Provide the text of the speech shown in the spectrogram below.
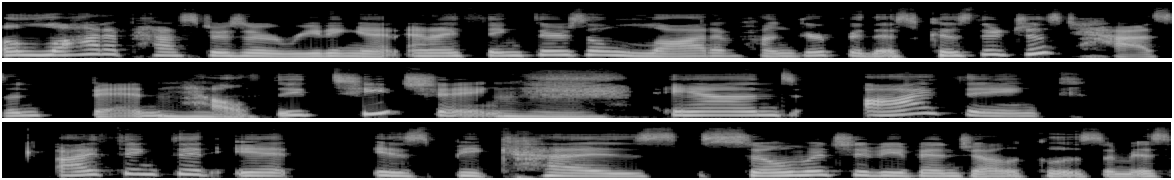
A lot of pastors are reading it, and I think there's a lot of hunger for this because there just hasn't been mm-hmm. healthy teaching. Mm-hmm. And I think I think that it is because so much of evangelicalism is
